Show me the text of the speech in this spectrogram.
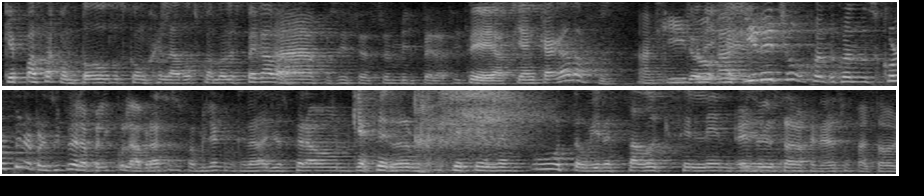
¿qué pasa con todos los congelados cuando les pegabas? Ah, pues sí, se hacen mil pedacitos. Se hacían cagada, pues. Aquí, no, dije, aquí, de hecho, cuando, cuando Scorpion al principio de la película abraza a su familia congelada, yo esperaba un. Que se, re- que se reputo, hubiera estado excelente. Eso hubiera estado genial, eso faltó.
